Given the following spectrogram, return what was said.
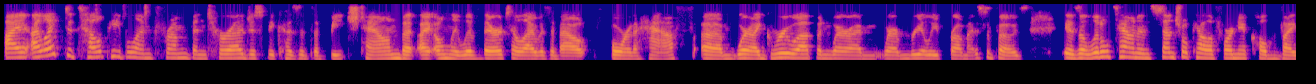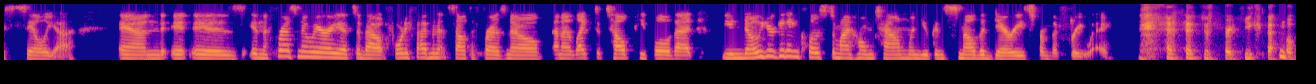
I, I, like to tell people I'm from Ventura just because it's a beach town, but I only lived there till I was about four and a half. Um, where I grew up and where I'm where I'm really from, I suppose, is a little town in Central California called Visalia and it is in the Fresno area. It's about 45 minutes south of Fresno. And I like to tell people that you know you're getting close to my hometown when you can smell the dairies from the freeway. there you go.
